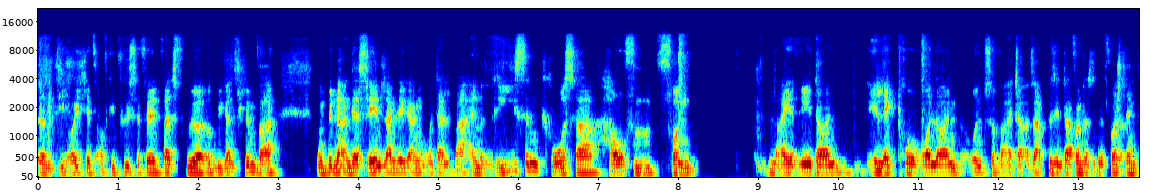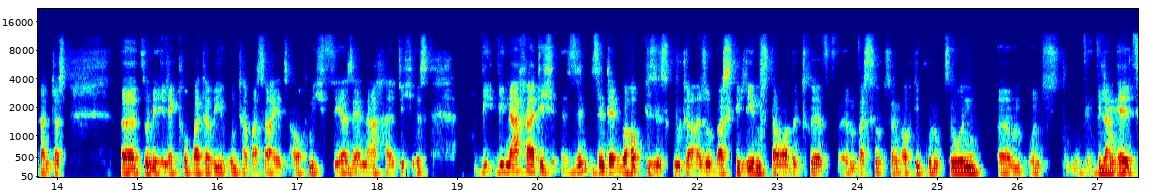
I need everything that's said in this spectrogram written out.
ähm, die euch jetzt auf die Füße fällt, weil es früher irgendwie ganz schlimm war. Und bin da an der Seine lang gegangen und da war ein riesengroßer Haufen von Leihrädern, Elektrorollern und so weiter. Also abgesehen davon, dass ich mir vorstellen kann, dass äh, so eine Elektrobatterie unter Wasser jetzt auch nicht sehr, sehr nachhaltig ist. Wie, wie nachhaltig sind, sind, denn überhaupt diese Scooter? Also was die Lebensdauer betrifft, ähm, was sozusagen auch die Produktion ähm, und wie lange hält,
